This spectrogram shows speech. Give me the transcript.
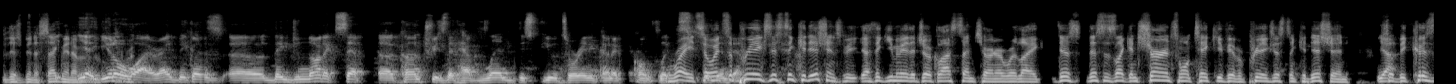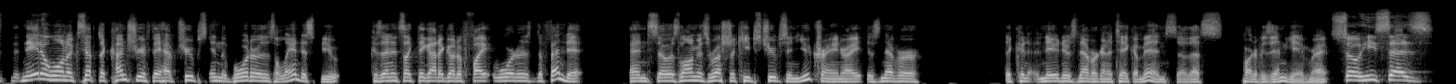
But there's been a segment of yeah, it. you know why, right? Because uh, they do not accept uh, countries that have land disputes or any kind of conflict. Right. So it's a them. pre-existing conditions. I think you made the joke last time, Turner. We're like, there's this is like insurance won't take you if you have a pre-existing condition. Yeah. So because NATO won't accept a country if they have troops in the border, there's a land dispute. Because then it's like they got to go to fight war to defend it. And so as long as Russia keeps troops in Ukraine, right, there's never the NATO's never going to take him in. So that's part of his end game, right? So he says,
